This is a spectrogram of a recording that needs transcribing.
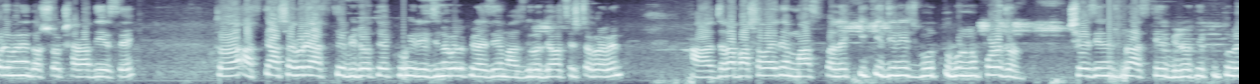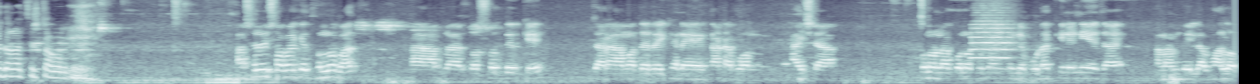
পরিমাণে দর্শক সাড়া দিয়েছে। তো আজকে আশা করি আজকে ভিডিওতে খুবই রিজনেবল প্রাইসে মাছগুলো দেওয়ার চেষ্টা করবেন। আর যারা বাসা বাড়িতে মাছ পালে কি কি জিনিস গুরুত্বপূর্ণ প্রয়োজন, সেই জিনিসগুলো আজকের ভিডিওতে একটু তুলে ধরার চেষ্টা করব। আসলে সবাইকে ধন্যবাদ আপনার দর্শকদেরকে, যারা আমাদের এখানে কাটাবন আইসা কোনো না কোনো দোকান থেকে প্রোডাক্ট কিনে নিয়ে যায়। আলহামদুলিল্লাহ ভালো।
